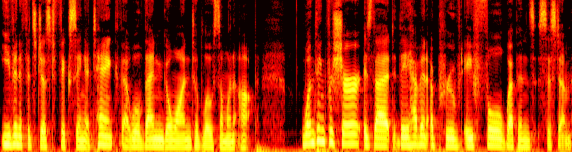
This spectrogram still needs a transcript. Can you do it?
even if it's just fixing a tank that will then go on to blow someone up. One thing for sure is that they haven't approved a full weapons system.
